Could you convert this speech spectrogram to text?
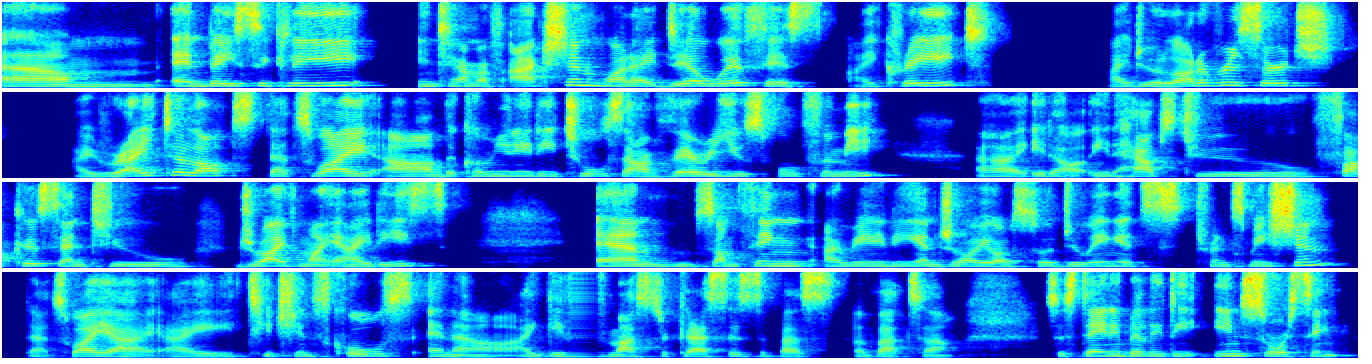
Um, and basically, in terms of action, what I deal with is I create, I do a lot of research, I write a lot. That's why uh, the community tools are very useful for me. Uh, it, it helps to focus and to drive my ideas. And something I really enjoy also doing it's transmission. That's why I, I teach in schools and uh, I give master classes about, about uh, sustainability in sourcing.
